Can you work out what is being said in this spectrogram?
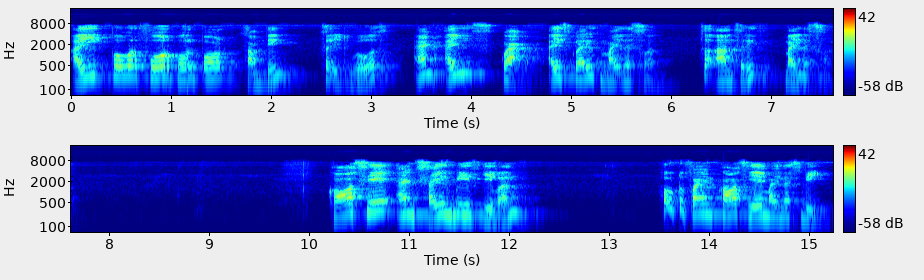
i power 4 whole power something so it goes and i square. i square is minus 1 so answer is minus 1 cos a and sin b is given. How to find cos a minus b?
